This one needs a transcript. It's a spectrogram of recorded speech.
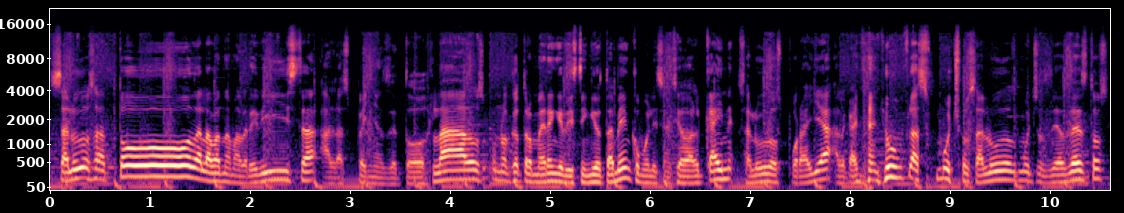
Saludos a toda la banda madridista, a las peñas de todos lados, uno que otro merengue distinguido también, como el licenciado Alcaine. Saludos por allá, al Gañañunflas, muchos saludos, muchos días de estos.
